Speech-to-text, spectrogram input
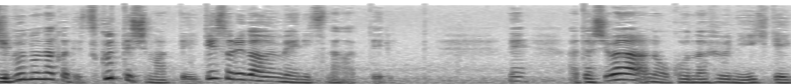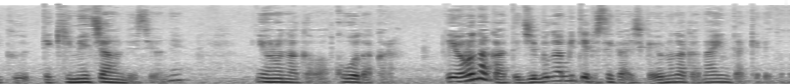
自分の中で作ってしまっていてそれが運命につながっているで私はあのこんな風に生きていくって決めちゃうんですよね。世の中はこうだから。で世の中って自分が見てる世界しか世の中ないんだけれど。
